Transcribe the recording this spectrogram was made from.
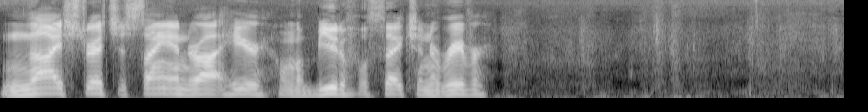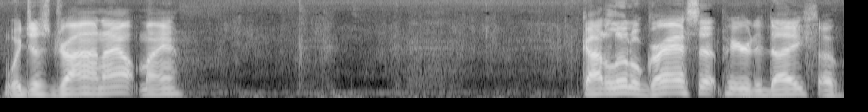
Nice stretch of sand right here on a beautiful section of river. We're just drying out, man. Got a little grass up here today, so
